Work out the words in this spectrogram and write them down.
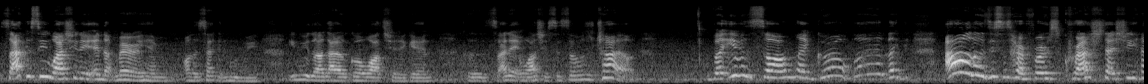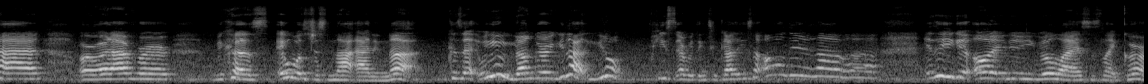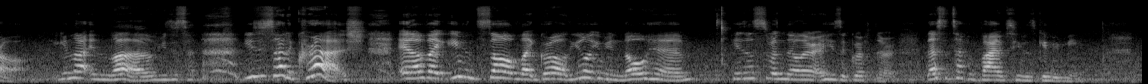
So I can see why she didn't end up marrying him on the second movie, even though I gotta go watch it again because I didn't watch it since I was a child. But even so, I'm like, girl, what? Like, I don't know if this is her first crush that she had or whatever, because it was just not adding up. Because when you're younger, you're not you don't piece everything together. You say, oh, in love, and then you get older and then you realize it's like, girl, you're not in love. You just you just had a crush, and I'm like, even so, like, girl, you don't even know him. He's a swindler and he's a grifter. That's the type of vibes he was giving me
